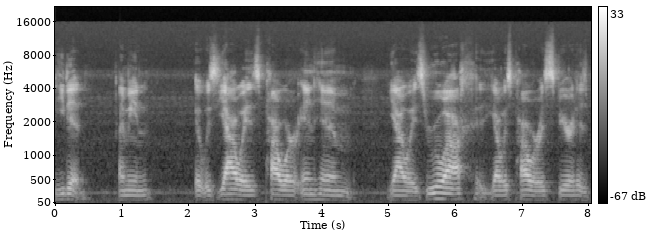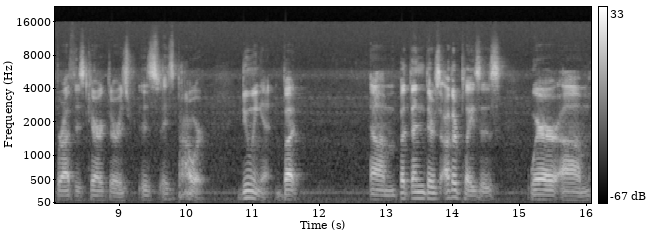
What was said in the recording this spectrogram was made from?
he did. I mean, it was Yahweh's power in him, Yahweh's ruach, Yahweh's power, his spirit, his breath, his character, his his, his power doing it. But um, but then there's other places where um,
